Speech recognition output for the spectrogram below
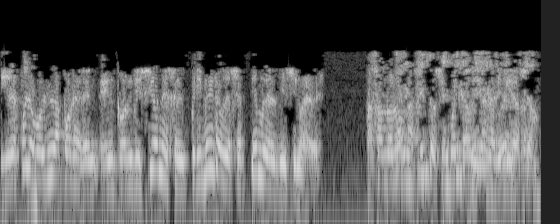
Y después lo volvió a poner en, en condiciones el primero de septiembre del 19, pasándolo a 150 días la liquidación.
